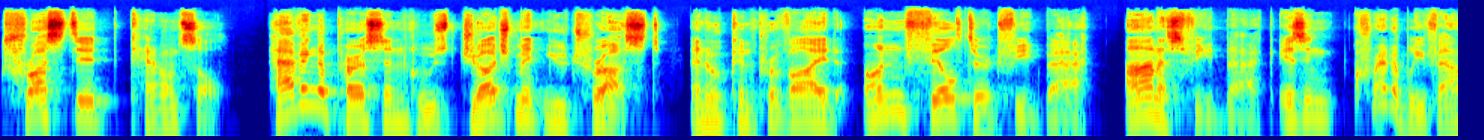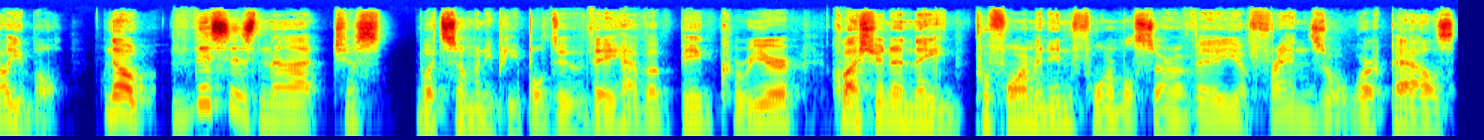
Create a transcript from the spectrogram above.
trusted counsel. Having a person whose judgment you trust and who can provide unfiltered feedback, honest feedback, is incredibly valuable. Now, this is not just what so many people do. They have a big career question and they perform an informal survey of friends or work pals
